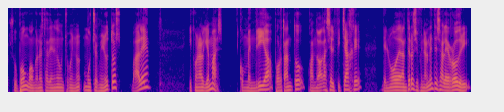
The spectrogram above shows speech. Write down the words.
supongo, aunque no está teniendo mucho, muchos minutos, ¿vale? y con alguien más. Convendría, por tanto, cuando hagas el fichaje del nuevo delantero, si finalmente sale Rodri,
